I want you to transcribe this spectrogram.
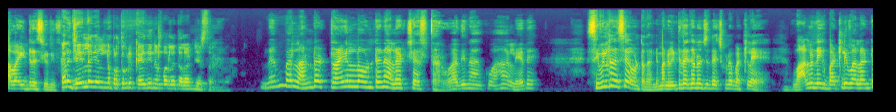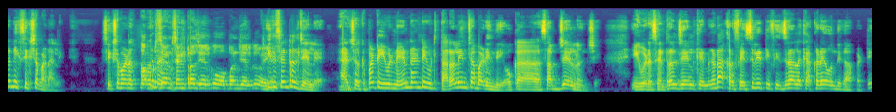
ఆ వైట్ డ్రెస్ యూనిఫామ్. కానీ జైల్లోకి వెళ్ళిన ప్రతి ఒక్కరికి ఖైదీ నెంబర్లు అయితే అలర్ట్ చేస్తారు కదా. నెంబర్లు అండర్ ట్రయల్లో ఉంటేనే అలర్ట్ చేస్తారు. అది నాకు ఆహా లేదే. సివిల్ డ్రెస్సే ఉంటుందండి. మనం ఇంటి దగ్గర నుంచి తెచ్చుకునే బట్టలే. వాళ్ళు నీకు బట్టలు ఇవ్వాలంటే నీకు శిక్ష పడాలి. శిక్ష పడకపోతే సెంట్రల్ జైలుకు ఓపెన్ జైలుకు ఇది సెంట్రల్ జైలే యాక్చువల్గా. బట్ ఈవిడ ఏంటంటే ఈవిడ తరలించబడింది ఒక సబ్ జైల్ నుంచి. ఈవిడ సెంట్రల్ జైలుకి ఎందుకంటే అక్కడ ఫెసిలిటీ ఫిజ్రాలకి అక్కడే ఉంది కాబట్టి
